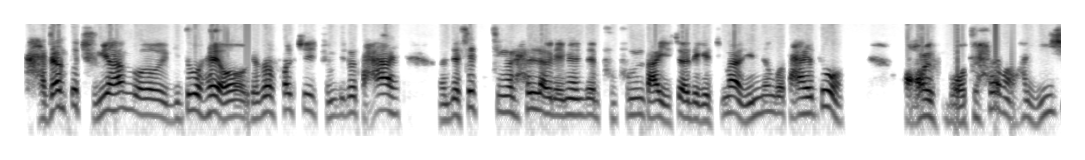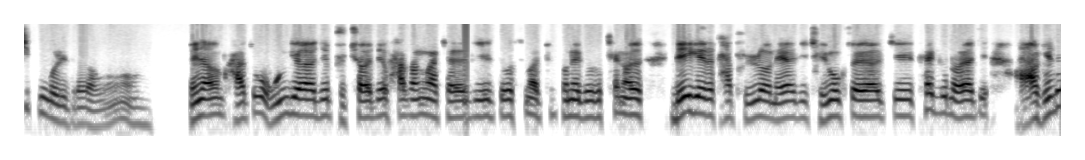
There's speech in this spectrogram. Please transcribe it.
가장 또 중요한 거기도 해요. 그래서 설치 준비를 다 이제 세팅을 하려 그러면 이제 부품은 다 있어야 되겠지만 있는 거 다 해도 어이 뭐 어떻게 하다가 한 20분 걸리더라고. 왜냐하면 가지고 옮겨야지 붙여야지 화각 맞춰야지 또 스마트폰에 그 채널 네 개를 다 불러내야지 제목 써야지 태그 넣어야지 아 근데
